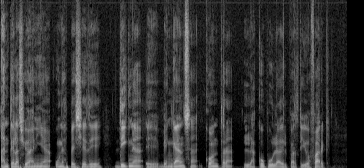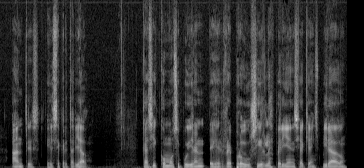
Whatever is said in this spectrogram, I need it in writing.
ante la ciudadanía una especie de digna eh, venganza contra la cúpula del partido FARC, antes el secretariado. casi como si pudieran eh, reproducir la experiencia que ha inspirado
